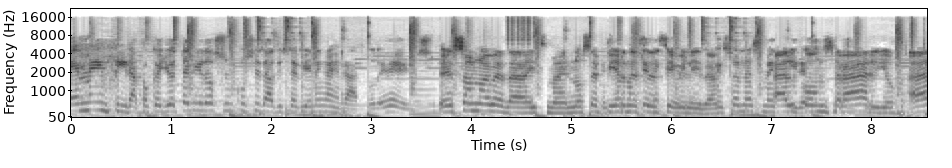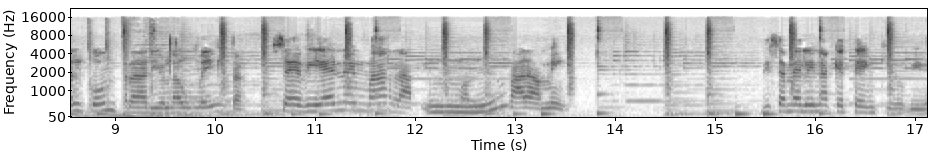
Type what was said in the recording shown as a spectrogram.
es mentira, porque yo he tenido circuncidado y se vienen al rato de eso. Eso no es verdad, Ismael, no se pierde sensibilidad. Eso no es mentira. Al contrario, al contrario, la aumenta. se vienen más rápido mm. para mí. Dice Melina que thank you, Vivi.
